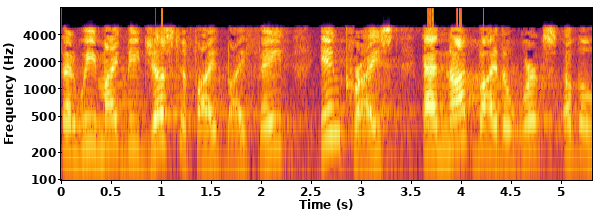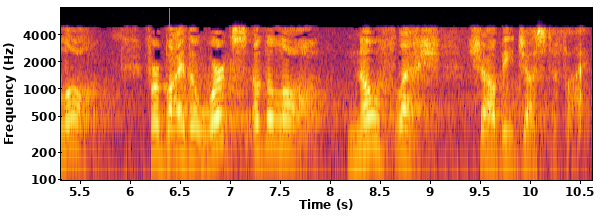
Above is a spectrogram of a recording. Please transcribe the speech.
that we might be justified by faith in Christ and not by the works of the law. For by the works of the law no flesh shall be justified.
